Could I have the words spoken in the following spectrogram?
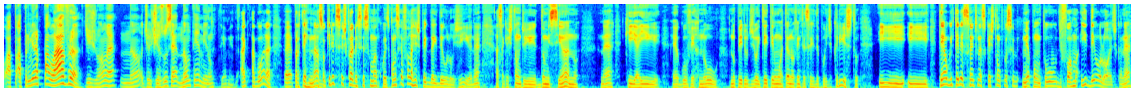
a, a, primeira palavra de João é não, de Jesus é não tenha medo. Não tenha medo. Agora, é, para terminar, hum. só queria que você esclarecesse uma coisa. Quando você fala a respeito da ideologia, né, essa questão de Domiciano, né, que aí é, governou no período de 81 até 96 depois de Cristo, e, tem algo interessante nessa questão que você me apontou de forma ideológica, né?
